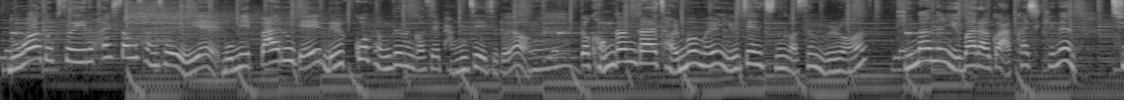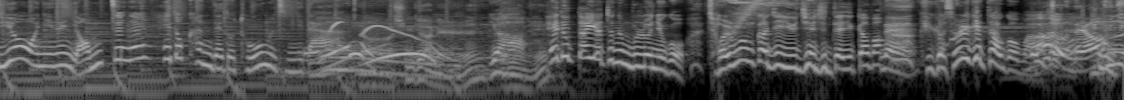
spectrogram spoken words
노화 독소인 활성산소에 의해 몸이 빠르게 늙고 병드는 것을 방지해주고요. 또 건강과 젊음을 유지해주는 것은 물론 비만을 유발하고 악화시키는 주요 원인은 염증을 해독하는 데도 도움을 줍니다. 아, 신기하네. 야, 그러니. 해독 다이어트는 물론이고 젊음까지 유지해 준다니까 막 네. 귀가 솔깃하고 막 너무 좋은데요? 눈이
